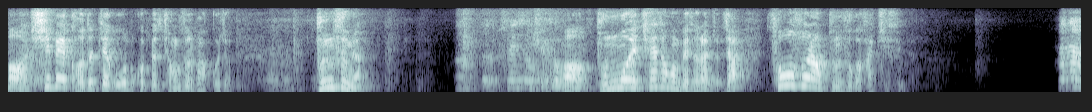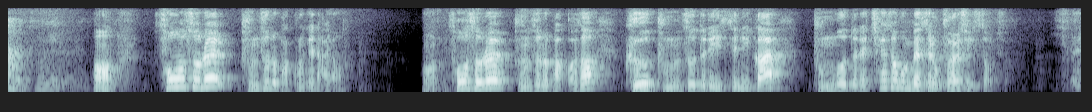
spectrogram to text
어, 10의 거듭 제곱을 곱해서 정수로 바꾸죠. 분수면, 그것도 최소 최소. 어, 분모의 최소 공배수를 하죠. 자, 소수랑 분수가 같이 하나하면 통일을 해요. 어, 소수를 분수로 바꾸는 게 나아요. 어, 소수를 분수로 바꿔서 그 분수들이 있으니까 분모들의 최소 공배수를 구할 수 있어, 없어? 있어요.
